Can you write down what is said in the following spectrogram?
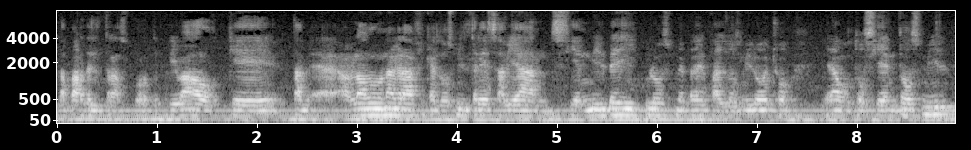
la parte del transporte privado, que eh, hablando de una gráfica, en 2003 habían 100.000 vehículos, me parece que para el 2008 éramos 200.000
